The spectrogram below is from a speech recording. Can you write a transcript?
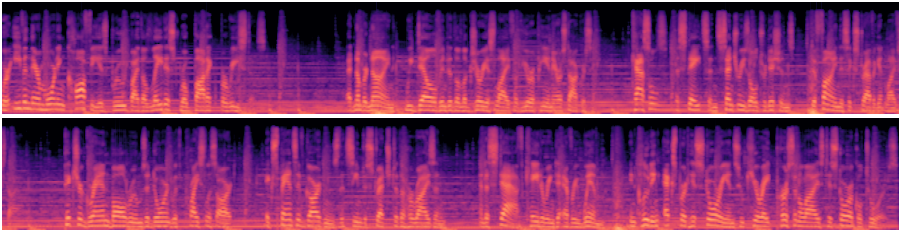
where even their morning coffee is brewed by the latest robotic baristas. At number 9, we delve into the luxurious life of European aristocracy. Castles, estates, and centuries-old traditions define this extravagant lifestyle. Picture grand ballrooms adorned with priceless art expansive gardens that seem to stretch to the horizon, and a staff catering to every whim, including expert historians who curate personalized historical tours.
